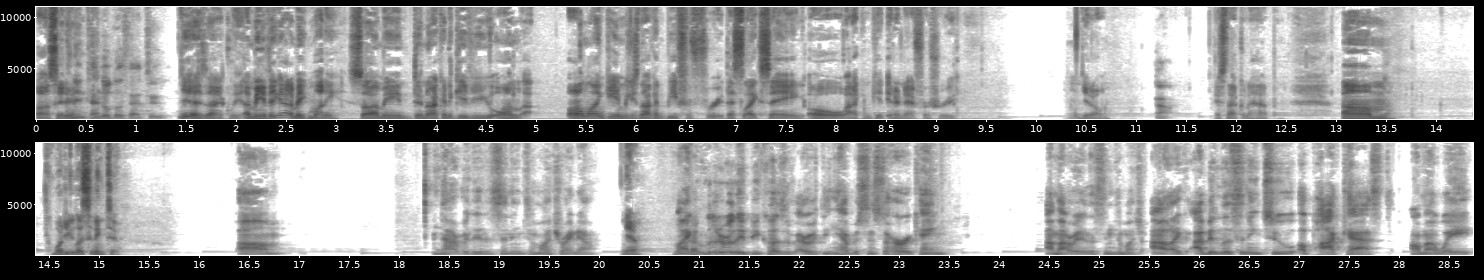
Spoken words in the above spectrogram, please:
Uh, say. And Nintendo does that too. Yeah, exactly. I mean, they got to make money, so I mean, they're not going to give you on online gaming is not going to be for free. That's like saying, "Oh, I can get internet for free." You know, No. it's not going to happen. Um, what are you listening to? Um not really listening to much right now. Yeah, Like literally because of everything ever since the hurricane, I'm not really listening to much. I like I've been listening to a podcast on my way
